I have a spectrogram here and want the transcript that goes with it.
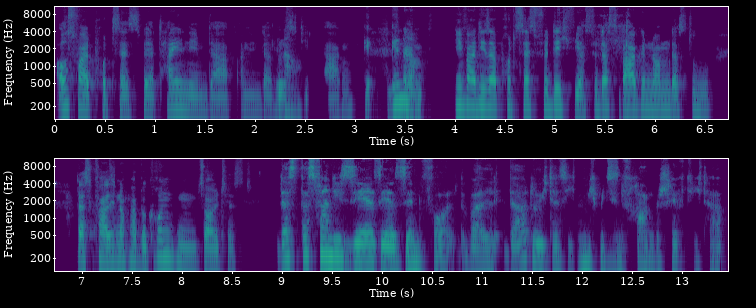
Auswahlprozess, wer teilnehmen darf an den genau. Diversity-Tagen. Genau. Ähm, wie war dieser Prozess für dich? Wie hast du das wahrgenommen, dass du das quasi nochmal begründen solltest? Das, das fand ich sehr, sehr sinnvoll, weil dadurch, dass ich mich mit diesen Fragen beschäftigt habe,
